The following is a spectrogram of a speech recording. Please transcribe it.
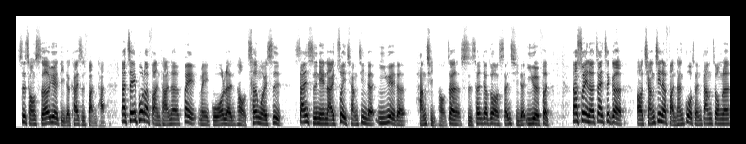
是从十二月底的开始反弹。那这一波的反弹呢，被美国人哈称为是。三十年来最强劲的一月的行情，好，这史称叫做神奇的一月份。那所以呢，在这个呃强劲的反弹过程当中呢，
